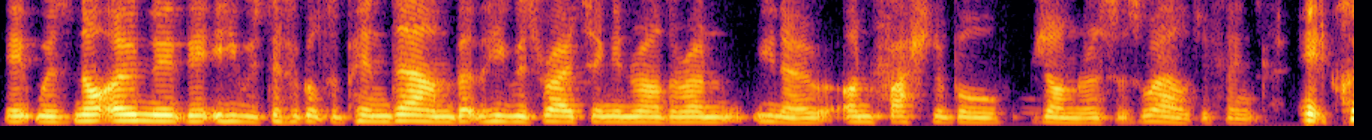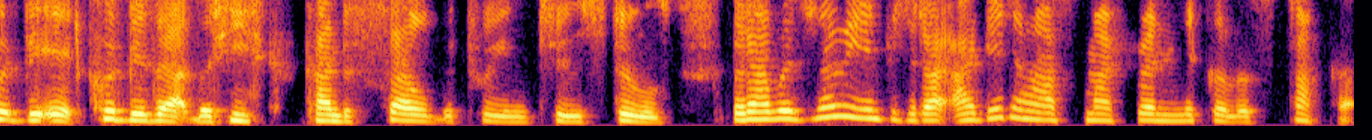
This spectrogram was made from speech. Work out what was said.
it was not only that he was difficult to pin down, but he was writing in rather un, you know unfashionable genres as well. Do you think it could be? It could be that that he kind of fell between two stools. But I was very interested. I, I did ask my friend Nicholas Tucker,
